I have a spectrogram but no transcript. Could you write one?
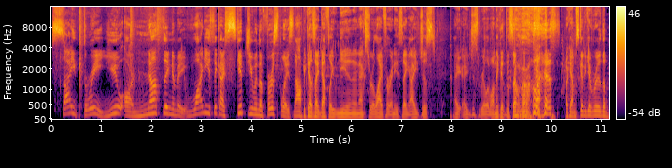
Site 3, you are nothing to me. Why do you think I skipped you in the first place? Not because I definitely needed an extra life or anything. I just... I, I just really want to get this over with. Okay, I'm just gonna get rid of the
